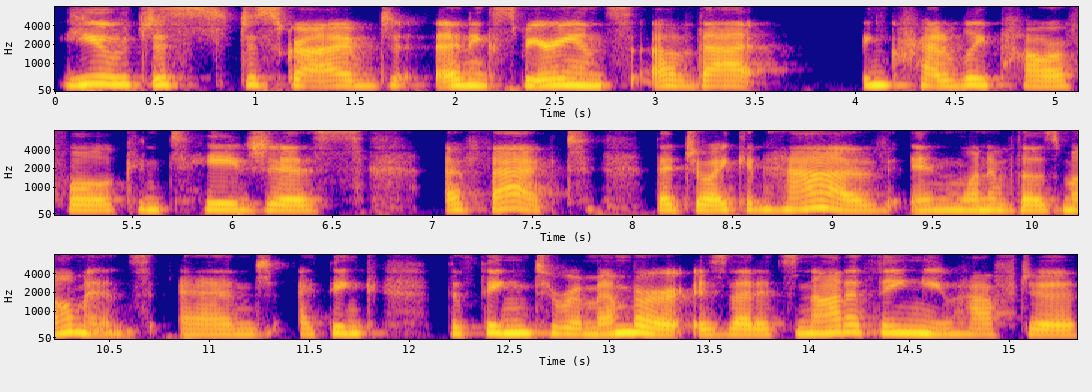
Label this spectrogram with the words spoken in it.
You've just described an experience of that incredibly powerful contagious effect that joy can have in one of those moments. And i think the thing to remember is that it's not a thing you have to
